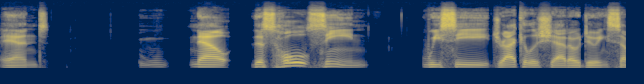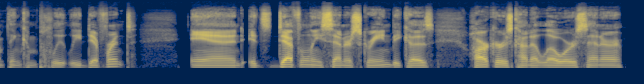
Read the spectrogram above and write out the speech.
And now this whole scene, we see Dracula's shadow doing something completely different and it's definitely center screen because Harker's kind of lower center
